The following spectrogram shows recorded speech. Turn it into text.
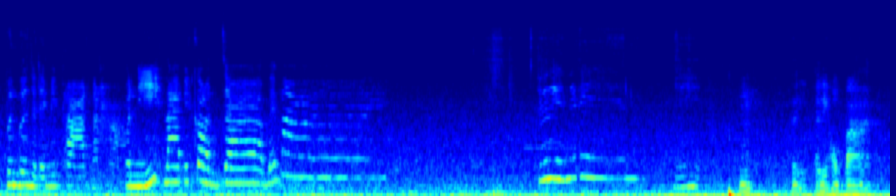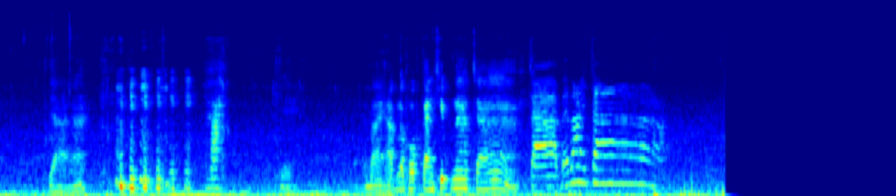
เพื่อนๆจะได้ไม่พลาดนะคะ วันนี้ลาไปก่อนจ้า บ๊ายบายดูดินี่ดินนี่เฮ้ยอันนี้ของป้า อย่านะบายโอเคบ๊ายบายครับ แล้วพบกันคลิปหน้าจ้า จ้า บ๊ายบายจ้า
